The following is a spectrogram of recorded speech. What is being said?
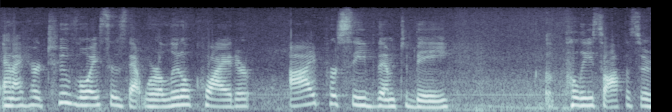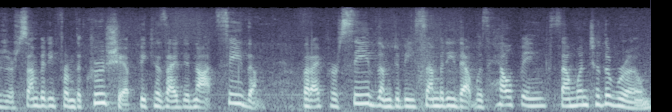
And I heard two voices that were a little quieter. I perceived them to be police officers or somebody from the cruise ship because I did not see them. But I perceived them to be somebody that was helping someone to the room.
